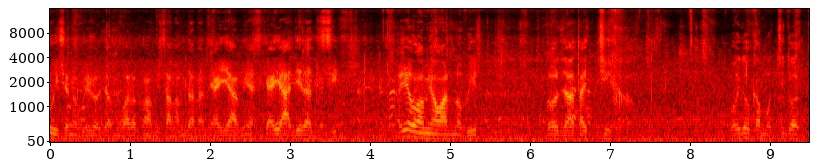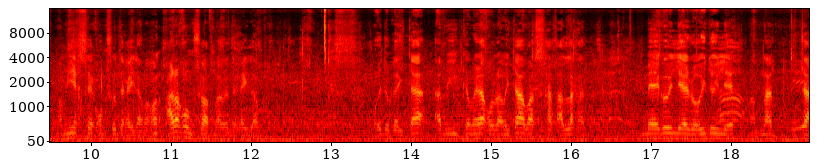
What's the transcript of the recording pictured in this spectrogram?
হয়েছে নবীর রোজা মুবারক, আমি সালাম জানানি। আইয়া আমি আজকে আইয়া আজিরা দিছি। আইয়াও আমি আমার নবীর রোজা তাইছি ওই দোকান মসজিদ, আমি একটা অংশ দেখাইলাম। এখন আর অংশ আপনাদের দেখাইলাম। ওই দোকানটা আমি ক্যামেরা করলাম, এটা আবার সাত আট লাখাত। মেঘ হইলে রই দইলে আপনার এটা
